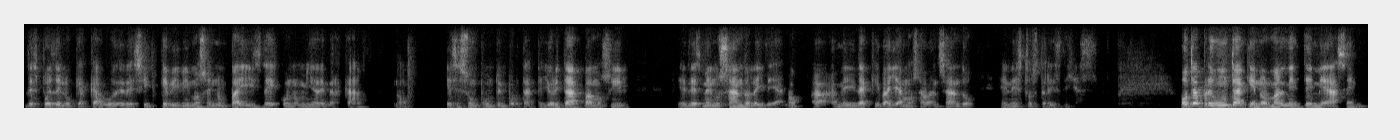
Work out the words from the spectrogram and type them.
después de lo que acabo de decir, que vivimos en un país de economía de mercado, ¿no? Ese es un punto importante. Y ahorita vamos a ir eh, desmenuzando la idea, ¿no? A, a medida que vayamos avanzando en estos tres días. Otra pregunta que normalmente me hacen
